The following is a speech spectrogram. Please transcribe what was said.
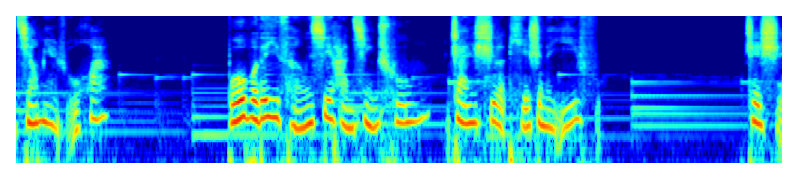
娇面如花。薄薄的一层细汗沁出，沾湿了贴身的衣服。这时，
